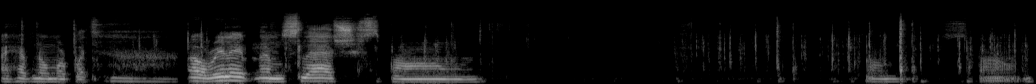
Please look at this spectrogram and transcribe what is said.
I have no more plates oh really? Um slash spawn. From spawn.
